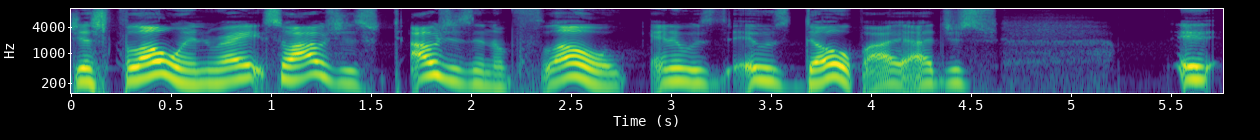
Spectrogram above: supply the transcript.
just flowing, right? So I was just I was just in a flow and it was it was dope. I I just it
